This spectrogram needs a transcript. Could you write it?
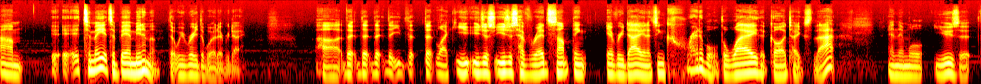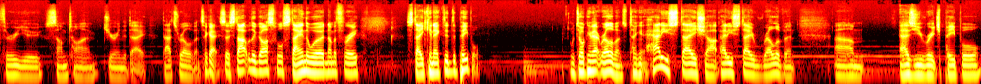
um, it, it, to me, it's a bare minimum that we read the word every day. Uh, that, that, that, that, that, like you, you just you just have read something every day, and it's incredible the way that God takes that and then will use it through you sometime during the day. That's relevance. Okay, so start with the gospel, stay in the word. Number three, stay connected to people. We're talking about relevance. Taking how do you stay sharp? How do you stay relevant um, as you reach people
